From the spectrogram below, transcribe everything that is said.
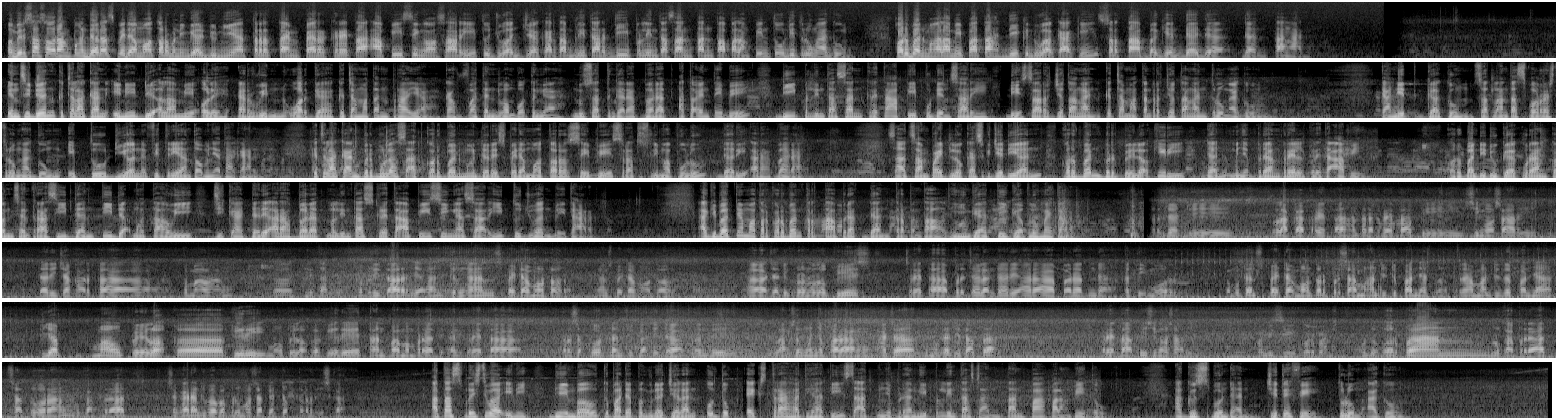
Pemirsa seorang pengendara sepeda motor meninggal dunia tertemper kereta api Singosari tujuan Jakarta Blitar di perlintasan tanpa palang pintu di Tulungagung. Korban mengalami patah di kedua kaki serta bagian dada dan tangan. Insiden kecelakaan ini dialami oleh Erwin, warga Kecamatan Praya, Kabupaten Lombok Tengah, Nusa Tenggara Barat atau NTB, di perlintasan kereta api Pudensari, Desa Rejotangan, Kecamatan Rejotangan, Tulungagung. Kanit Gakum, Satlantas Polres Tulungagung, Ibtu Dion Fitrianto menyatakan, kecelakaan bermula saat korban mengendarai sepeda motor CB 150 dari arah barat. Saat sampai di lokasi kejadian, korban berbelok kiri dan menyeberang rel kereta api. Korban diduga kurang konsentrasi dan tidak mengetahui jika dari arah barat melintas kereta api Singasari tujuan Blitar. Akibatnya motor korban tertabrak dan terpental hingga 30 meter. Terjadi laka kereta antara kereta api Singosari dari Jakarta ke Malang. Ke Blitar. Ke Blitar ya kan dengan sepeda motor dengan sepeda motor. Uh, jadi kronologis kereta berjalan dari arah barat hendak ke timur kemudian sepeda motor bersamaan di depannya sebenarnya. Bersamaan di depannya dia mau belok ke kiri mau belok ke kiri tanpa memperhatikan kereta tersebut dan juga tidak berhenti langsung menyebarang aja kemudian ditabrak kereta api Singosari. Kondisi korban? Untuk korban luka berat, satu orang luka berat, sekarang dibawa ke rumah sakit Dr. Iska. Atas peristiwa ini, diimbau kepada pengguna jalan untuk ekstra hati-hati saat menyeberangi perlintasan tanpa palang pintu. Agus Bondan, JTV, Tulung Agung.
